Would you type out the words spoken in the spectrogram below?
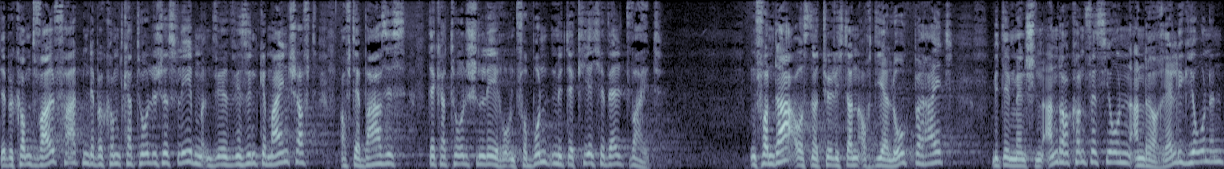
der bekommt Wallfahrten, der bekommt katholisches Leben. Wir, wir sind Gemeinschaft auf der Basis der katholischen Lehre und verbunden mit der Kirche weltweit. Und von da aus natürlich dann auch dialogbereit mit den Menschen anderer Konfessionen, anderer Religionen,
